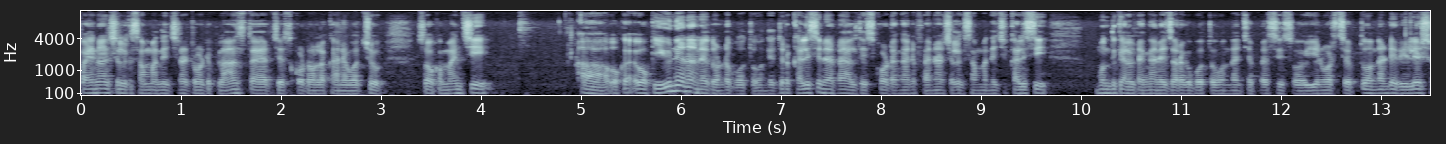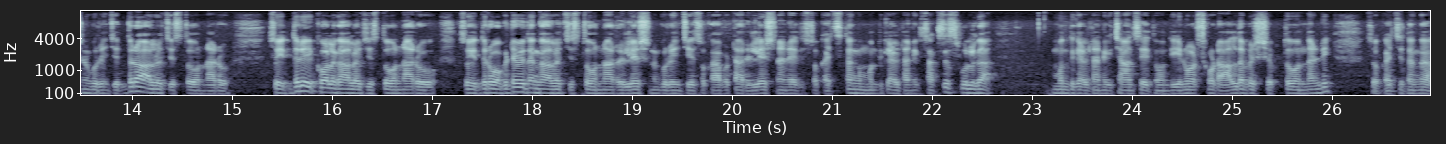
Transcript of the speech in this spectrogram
ఫైనాన్షియల్కి సంబంధించినటువంటి ప్లాన్స్ తయారు చేసుకోవడంలో కానివ్వచ్చు. సో ఒక మంచి ఒక ఒక యూనియన్ అనేది ఉండబోతుంది ఇద్దరు కలిసి నిర్ణయాలు తీసుకోవడం కానీ ఫైనాన్షియల్కి సంబంధించి కలిసి ముందుకెళ్ళటం కానీ జరగబోతూ ఉందని చెప్పేసి సో యూనివర్స్ చెప్తూ ఉందంటే రిలేషన్ గురించి ఇద్దరు ఆలోచిస్తూ ఉన్నారు. సో ఇద్దరు ఈక్వల్గా ఆలోచిస్తూ ఉన్నారు. సో ఇద్దరు ఒకటే విధంగా ఆలోచిస్తూ ఉన్నారు రిలేషన్ గురించి. సో కాబట్టి ఆ రిలేషన్ అనేది సో ఖచ్చితంగా ముందుకెళ్ళడానికి సక్సెస్ఫుల్గా ముందుకెళ్ళడానికి ఛాన్స్ అయితే ఉంది. యూనివర్స్ కూడా ఆల్ ద బెస్ట్ చెప్తూ ఉందండి. సో ఖచ్చితంగా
